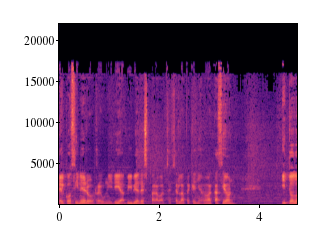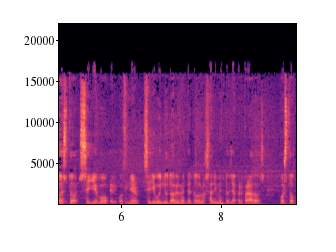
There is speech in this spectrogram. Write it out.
El cocinero reuniría víveres para abastecer la pequeña embarcación. Y todo esto se llevó, el cocinero, se llevó indudablemente todos los alimentos ya preparados, puesto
